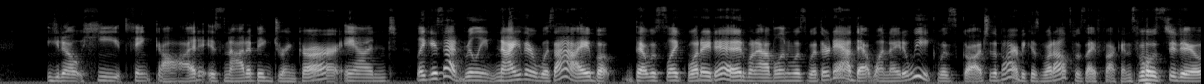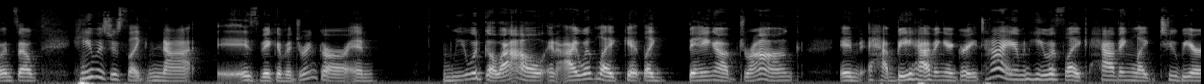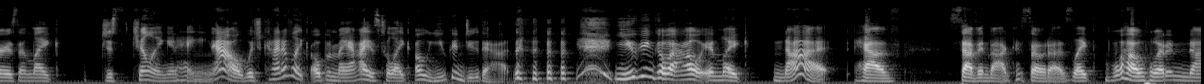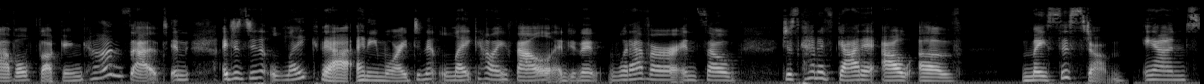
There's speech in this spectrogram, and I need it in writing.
you know, he, thank God, is not a big drinker. And like I said, really neither was I, but that was like what I did when Evelyn was with her dad that one night a week was go out to the bar because what else was I fucking supposed to do? And so he was just like not as big of a drinker. And we would go out and I would like get like bang up drunk and ha- be having a great time. And he was like having like two beers and like just chilling and hanging out, which kind of like opened my eyes to like, oh, you can do that. you can go out and like not have seven vodka sodas. Like, wow, what a novel fucking concept. And I just didn't like that anymore. I didn't like how I felt. I didn't, whatever. And so just kind of got it out of my system. And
